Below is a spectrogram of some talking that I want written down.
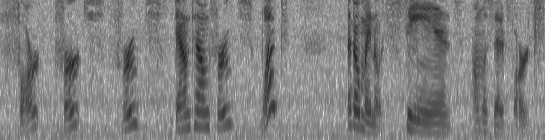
Fart? Furts? Fruits? Downtown Fruits? What? That don't make no sense. Almost said it farts.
